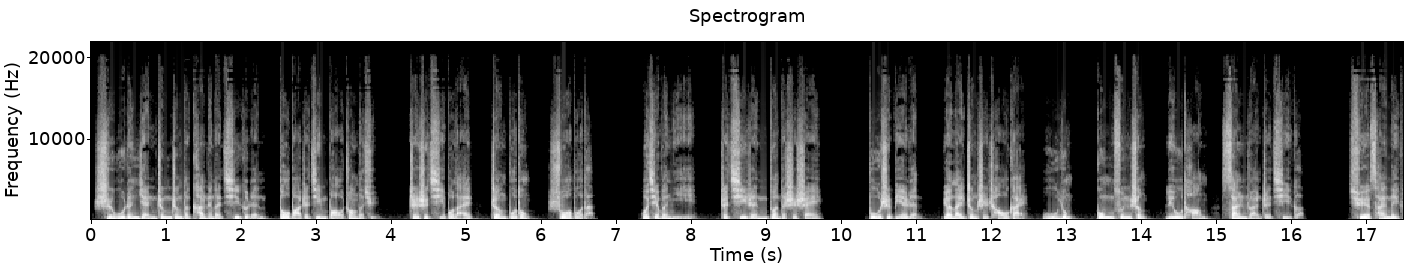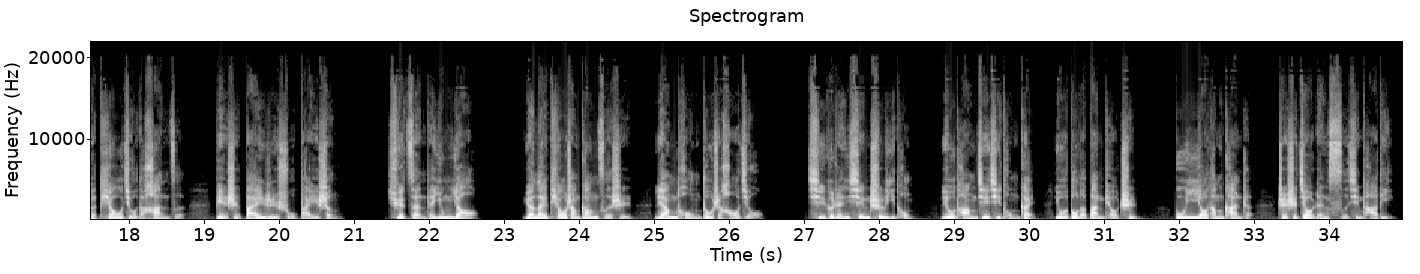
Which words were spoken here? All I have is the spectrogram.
十五人眼睁睁地看着那七个人都把这金宝装了去，只是起不来，挣不动，说不得。我且问你，这七人端的是谁？不是别人，原来正是晁盖、吴用、公孙胜、刘唐、三阮这七个。却才那个挑酒的汉子，便是白日鼠白胜。却怎的用药？原来挑上缸子时，两桶都是好酒。七个人先吃了一桶，刘唐揭起桶盖，又多了半瓢吃，故意要他们看着，只是叫人死心塌地。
